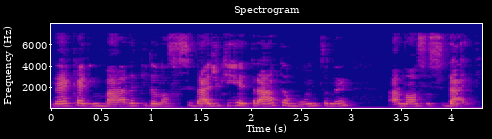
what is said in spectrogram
né, carimbada aqui da nossa cidade, que retrata muito né, a nossa cidade.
